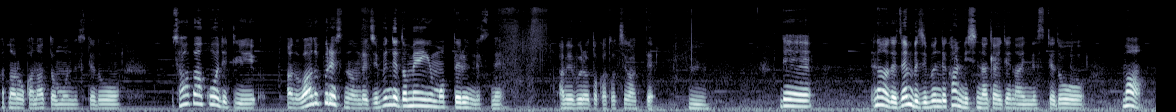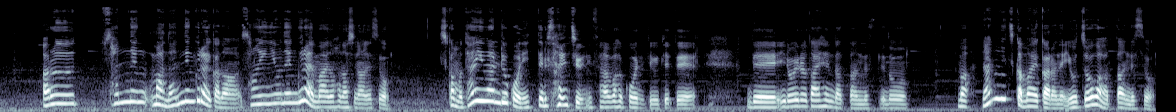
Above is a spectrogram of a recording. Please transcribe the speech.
語ろうかなと思うんですけどサーバー攻撃あのワードプレスなので自分でドメインを持ってるんですねアメブロとかと違って。うん、でなので全部自分で管理しなきゃいけないんですけどまあある3年まあ何年ぐらいかな34年ぐらい前の話なんですよ。しかも台湾旅行に行ってる最中にサーバー攻撃受けてでいろいろ大変だったんですけどまあ何日か前からね予兆はあったんですよ。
